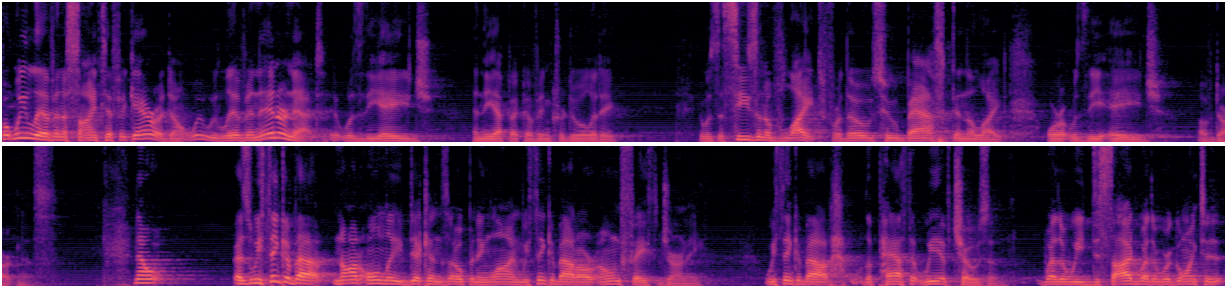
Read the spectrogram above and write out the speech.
but we live in a scientific era, don't we? We live in the internet. It was the age and the epoch of incredulity. It was the season of light for those who basked in the light, or it was the age of darkness. Now, as we think about not only Dickens' opening line, we think about our own faith journey. We think about the path that we have chosen whether we decide whether we're going to,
